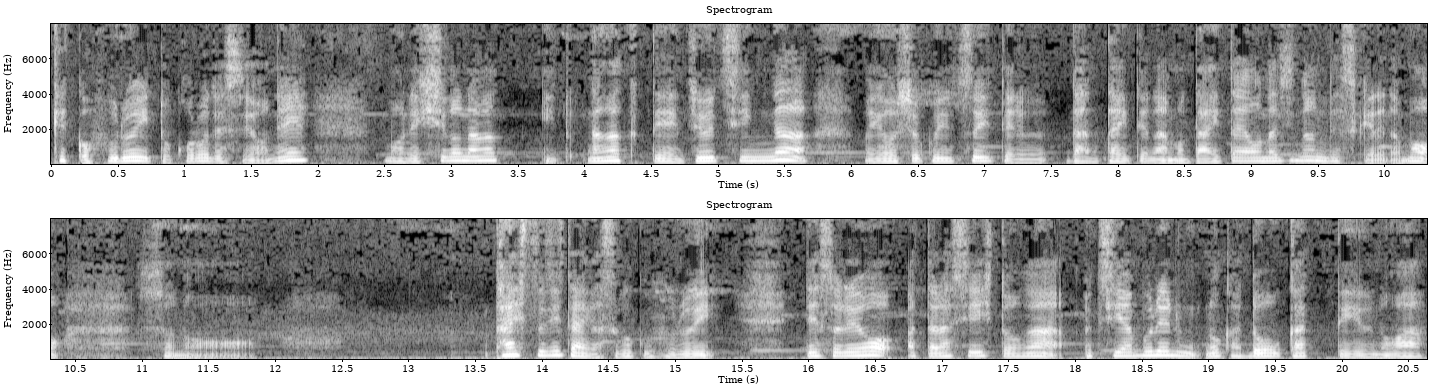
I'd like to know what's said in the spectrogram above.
結構古いところですよね。もう歴史の長長くて重鎮が養殖についてる団体っていうのはもう大体同じなんですけれどもその体質自体がすごく古いでそれを新しい人が打ち破れるのかどうかっていうのは、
